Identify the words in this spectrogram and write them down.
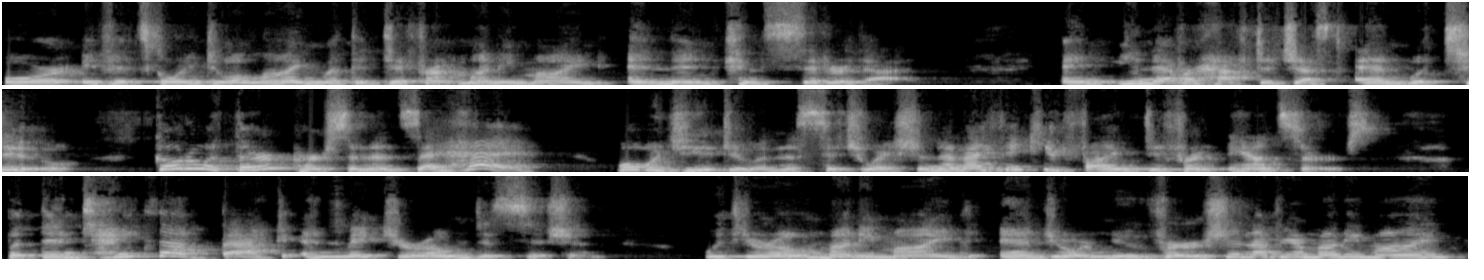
or if it's going to align with a different money mind, and then consider that. And you never have to just end with two go to a third person and say, hey, what would you do in this situation? And I think you'd find different answers. But then take that back and make your own decision with your own money mind and your new version of your money mind,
